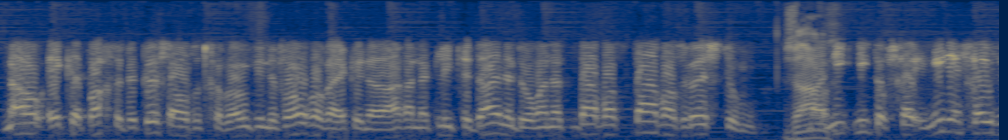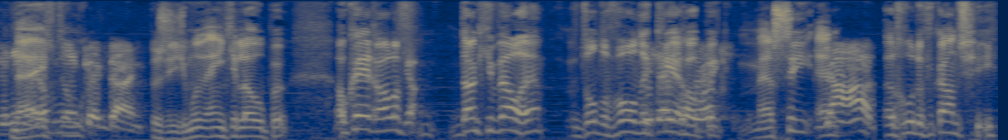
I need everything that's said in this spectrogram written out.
Nou, ik heb achter de kust altijd gewoond in de Vogelwijk in Den Haag. En ik liep de duinen door en het, daar, was, daar was rust toen. Zalig. Maar niet, niet, op Sche niet in Scheveningen Nee, niet in Kerkduin. Precies, je moet eentje lopen. Oké, Ralf, dankjewel hè. Tot de volgende keer hoop ik. Merci en Ja. een goede vakantie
